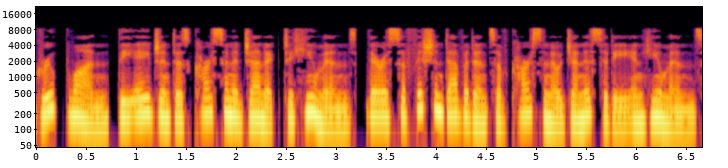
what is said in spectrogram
Group 1, the agent is carcinogenic to humans, there is sufficient evidence of carcinogenicity in humans.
